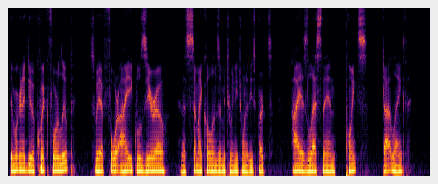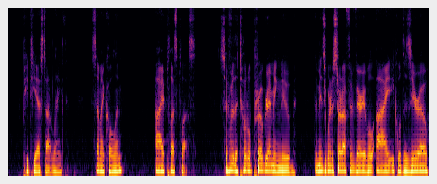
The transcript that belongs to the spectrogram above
Then we're going to do a quick for loop. So we have for i equals 0, and that's semicolons in between each one of these parts. i is less than points dot length, pts dot length, semicolon, i plus plus. So for the total programming noob, that means we're going to start off at variable i equal to 0,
